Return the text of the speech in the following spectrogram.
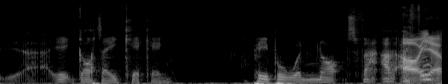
uh, it got a kicking. People were not fan. I, I Oh, think, yeah.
